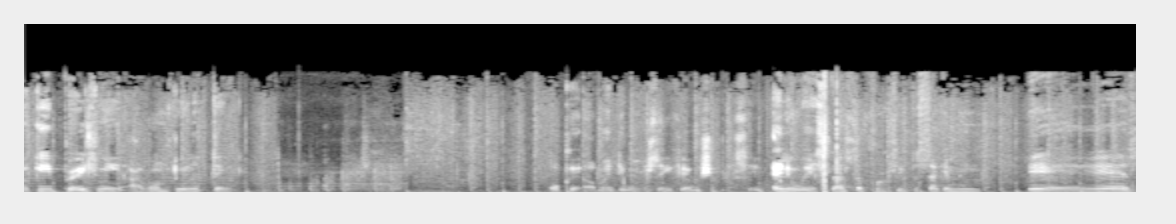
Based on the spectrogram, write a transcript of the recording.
Chucky, praise me. I won't do nothing. Okay, I might do more safe. Yeah, we should be safe. Anyways, that's the first lead. The second lead is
